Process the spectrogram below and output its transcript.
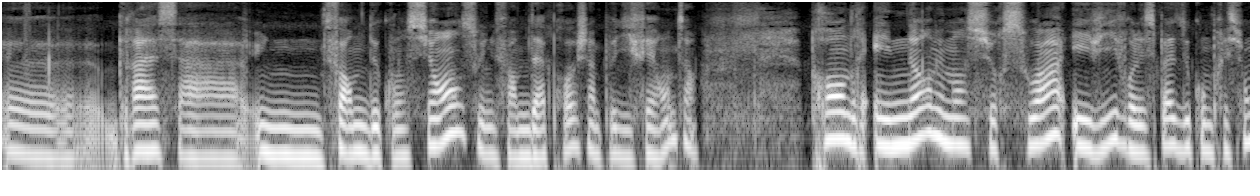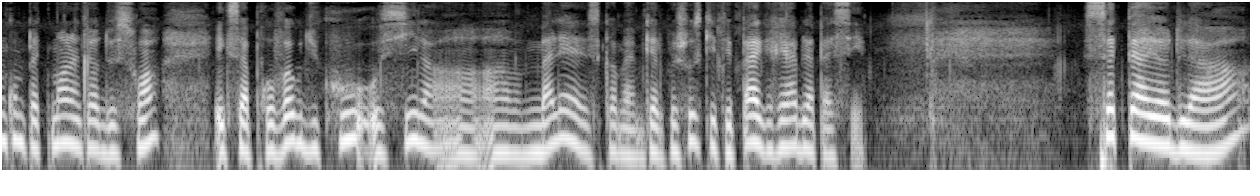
grâce à une forme de conscience ou une forme d'approche un peu différente, prendre énormément sur soi et vivre l'espace de compression complètement à l'intérieur de soi. Et que ça provoque du coup aussi un, malaise quand même, quelque chose qui n'était pas agréable à passer. Cette période-là,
